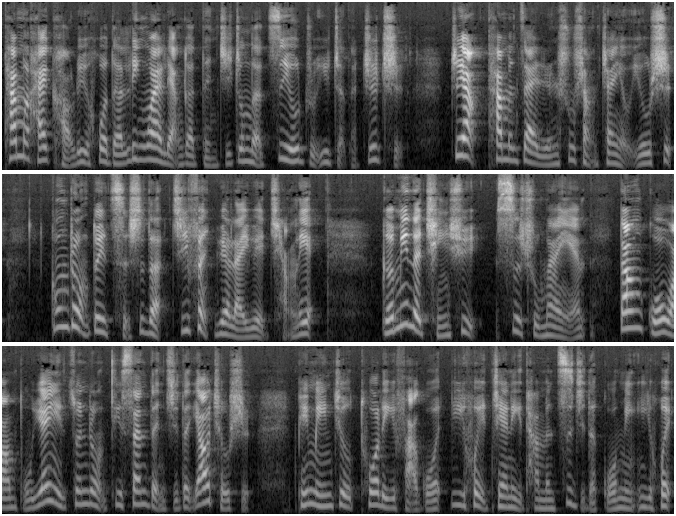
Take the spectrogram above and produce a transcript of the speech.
他们还考虑获得另外两个等级中的自由主义者的支持，这样他们在人数上占有优势。公众对此事的激愤越来越强烈，革命的情绪四处蔓延。当国王不愿意尊重第三等级的要求时，平民就脱离法国议会，建立他们自己的国民议会。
